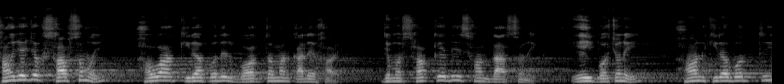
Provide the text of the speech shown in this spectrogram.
সংযোজক সবসময় হওয়া ক্রীড়াপদের বর্তমান কালের হয়। যেমন সক্রেটিস হন দার্শনিক এই বচনে হন ক্রিয়াপদটি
